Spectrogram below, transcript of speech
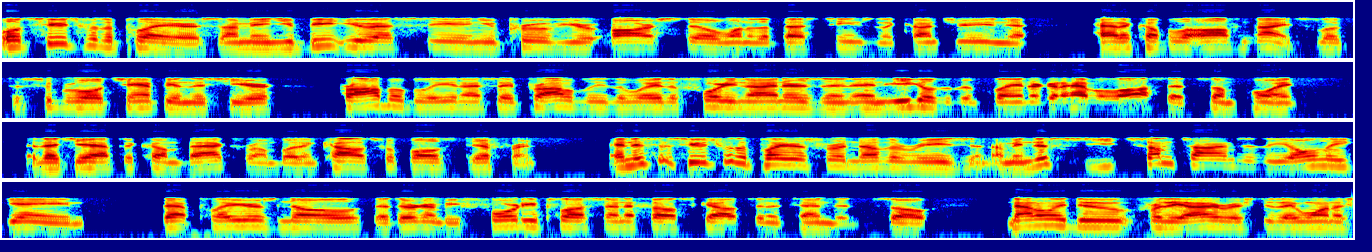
Well, it's huge for the players. I mean, you beat USC and you prove you are still one of the best teams in the country, and you had a couple of off nights. Look, the Super Bowl champion this year probably, and I say probably, the way the 49ers and, and Eagles have been playing, are going to have a loss at some point that you have to come back from. But in college football, it's different. And this is huge for the players for another reason. I mean, this sometimes is the only game that players know that there are going to be 40 plus NFL scouts in attendance. So not only do for the Irish do they want to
